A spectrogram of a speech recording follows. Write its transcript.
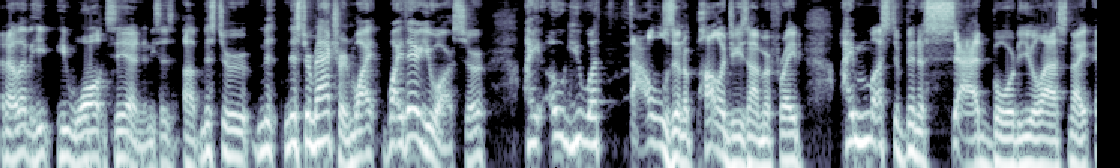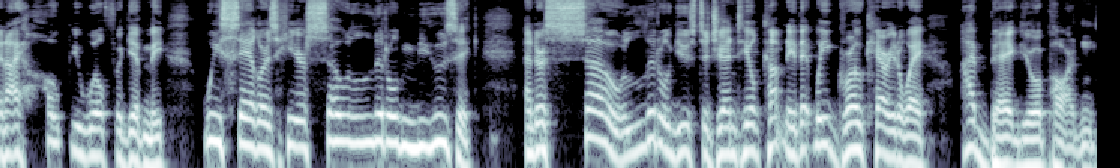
And I love it. He he walks in and he says, uh, "Mister M- Mister Maturin, why why there you are, sir? I owe you a thousand apologies. I'm afraid I must have been a sad bore to you last night, and I hope you will forgive me. We sailors hear so little music, and are so little used to genteel company that we grow carried away. I beg your pardon.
